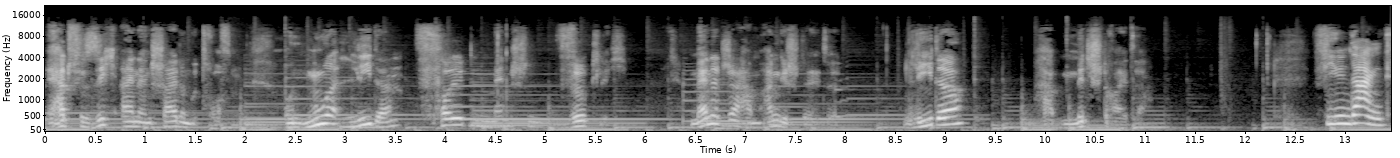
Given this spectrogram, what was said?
Er hat für sich eine Entscheidung getroffen. Und nur Leadern folgen Menschen wirklich. Manager haben Angestellte. Leader haben Mitstreiter. Vielen Dank.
